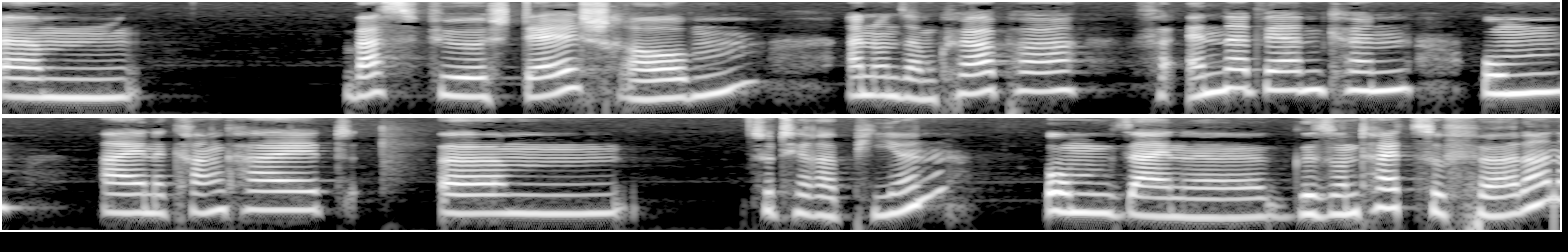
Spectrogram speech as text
ähm, was für Stellschrauben an unserem Körper verändert werden können, um eine Krankheit ähm, zu therapieren, um seine Gesundheit zu fördern,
